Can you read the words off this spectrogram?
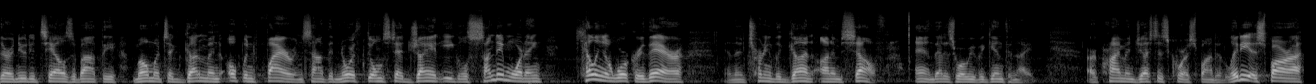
there are new details about the moment a gunman opened fire inside the North Olmsted Giant Eagle Sunday morning, killing a worker there and then turning the gun on himself. And that is where we begin tonight. Our crime and justice correspondent Lydia Esparra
